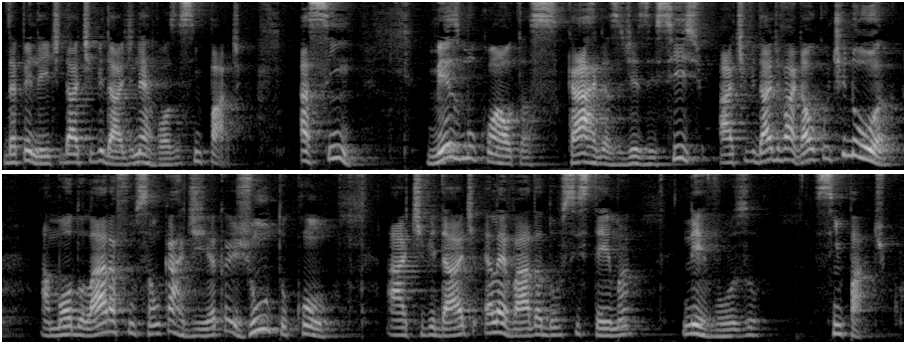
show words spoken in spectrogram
dependente da atividade nervosa simpática. Assim, mesmo com altas cargas de exercício, a atividade vagal continua a modular a função cardíaca junto com a atividade elevada do sistema nervoso simpático.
